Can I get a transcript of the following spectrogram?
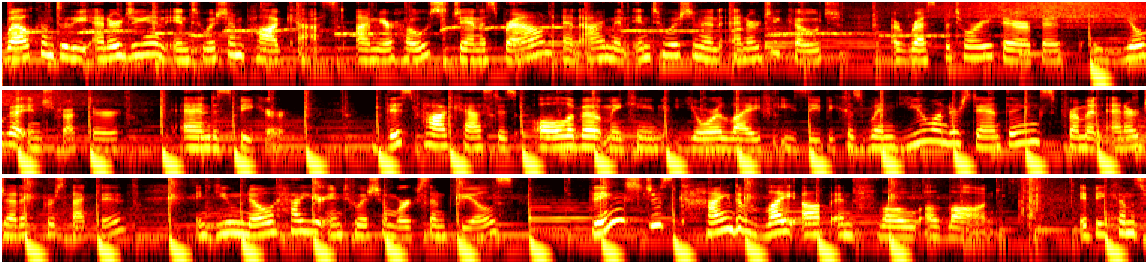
Welcome to the Energy and Intuition Podcast. I'm your host, Janice Brown, and I'm an intuition and energy coach, a respiratory therapist, a yoga instructor, and a speaker. This podcast is all about making your life easy because when you understand things from an energetic perspective and you know how your intuition works and feels, things just kind of light up and flow along. It becomes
